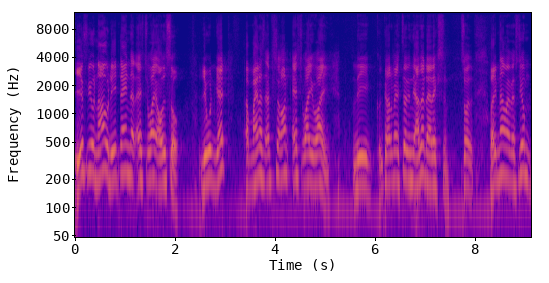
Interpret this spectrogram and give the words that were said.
If you now retain that hy also you would get a minus epsilon hyy the curvature in the other direction. So right now I have assumed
